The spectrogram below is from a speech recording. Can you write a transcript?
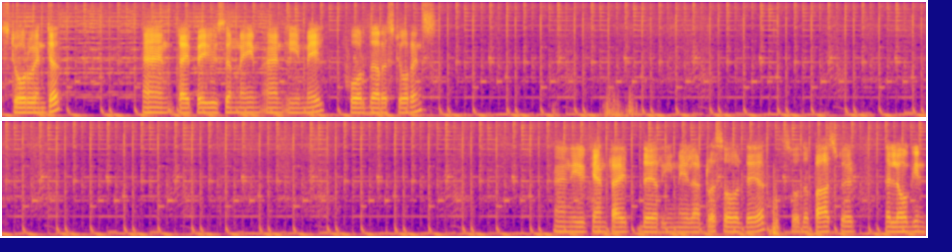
store vendor and type a username and email for the restaurants can type their email address over there. So the password the login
